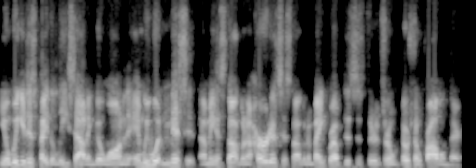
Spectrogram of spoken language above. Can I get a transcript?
You know, we could just pay the lease out and go on, and, and we wouldn't miss it. I mean, it's not going to hurt us. It's not going to bankrupt us. There's no, there's no problem there.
